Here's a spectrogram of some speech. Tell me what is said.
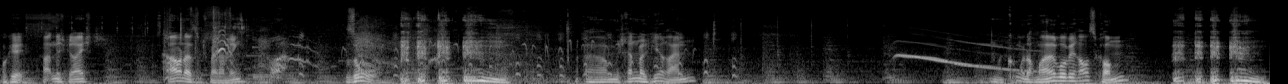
Okay, hat nicht gereicht. Aber da ist ein Schmetterling. So. ähm, ich renne mal hier rein. Dann gucken wir doch mal, wo wir rauskommen.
